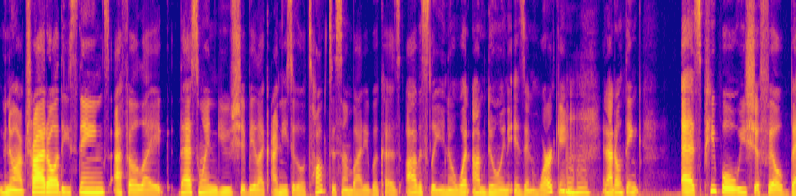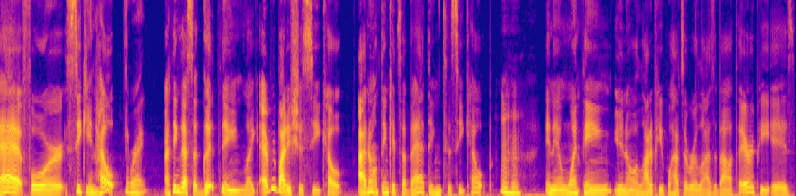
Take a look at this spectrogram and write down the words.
you know, I've tried all these things, I feel like that's when you should be like, I need to go talk to somebody because obviously, you know, what I'm doing isn't working. Mm-hmm. And I don't think as people we should feel bad for seeking help. Right. I think that's a good thing. Like everybody should seek help. I don't think it's a bad thing to seek help. Mm-hmm. And then one thing, you know, a lot of people have to realize about therapy is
